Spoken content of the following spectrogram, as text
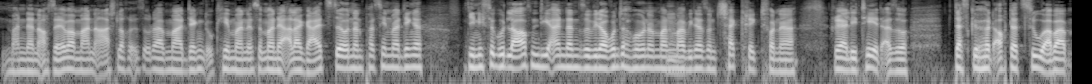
man dann auch selber mal ein Arschloch ist oder mal denkt, okay, man ist immer der Allergeilste und dann passieren mal Dinge, die nicht so gut laufen, die einen dann so wieder runterholen und man mhm. mal wieder so einen Check kriegt von der Realität. Also das gehört auch dazu, aber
